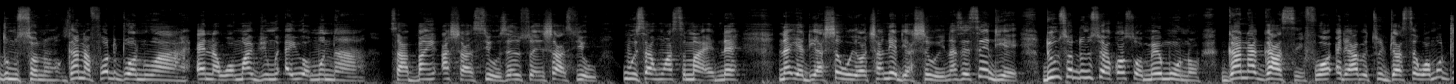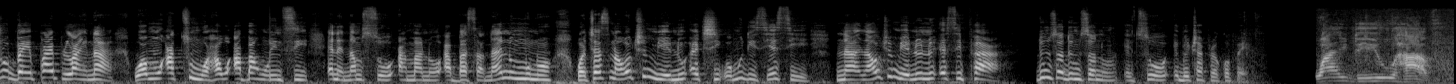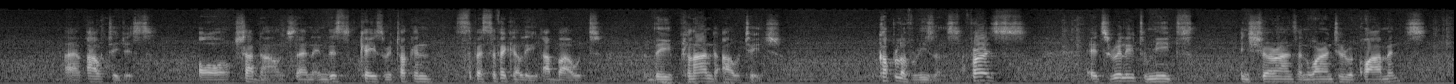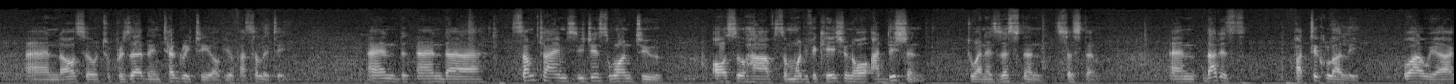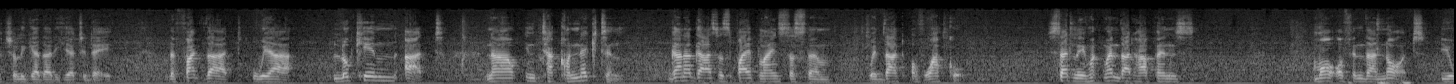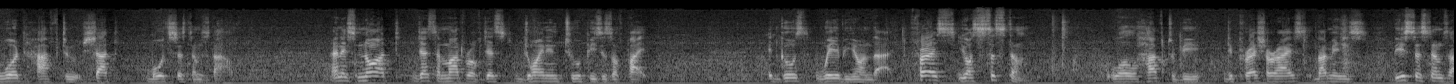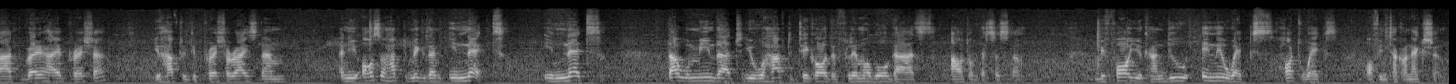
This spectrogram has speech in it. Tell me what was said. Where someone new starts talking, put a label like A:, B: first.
A: dum so no Ghana for dodo no a e na wo madwem e yo mo na. Sa ban ahya o senso enhya o wo sa ho asem ene na ye de ahye wo ye ocha na ye de na se se de dum so dum so e koso memu no Ghana gas for e de abeto dwa se wo mo dro ban pipeline na wo mo atom wo ha aba ho nti e na nam so ama no abasa. Na no mu no wo chese na wo twe mienu achi wo mo de siesie. Na na wo twe mienu no esi dum so dum so no eto ebetwa prekopɛ
B: why do you have uh, outages or shutdowns? And in this case, we're talking specifically about the planned outage. A couple of reasons. First, it's really to meet insurance and warranty requirements and also to preserve the integrity of your facility. And, and uh, sometimes you just want to also have some modification or addition to an existing system. And that is particularly why we are actually gathered here today. The fact that we are looking at now interconnecting Ghana Gas's pipeline system with that of WAPCO. Certainly, when, when that happens, more often than not, you would have to shut both systems down. And it's not just a matter of just joining two pieces of pipe. It goes way beyond that. First, your system will have to be depressurized. That means these systems are at very high pressure. You have to depressurize them. And you also have to make them inert. Inert, that will mean that you will have to take all the flammable gas out of the system before you can do any works, hot works of interconnection.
